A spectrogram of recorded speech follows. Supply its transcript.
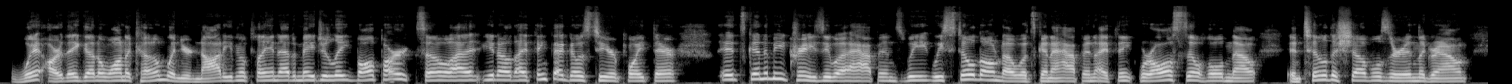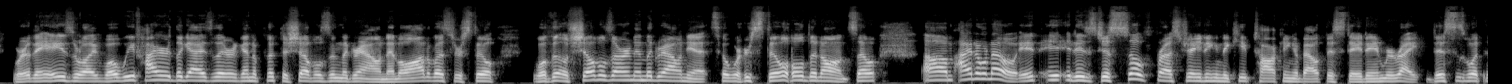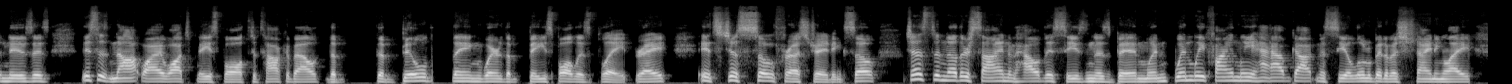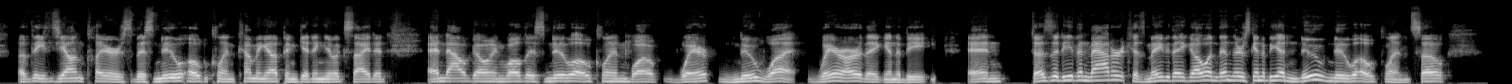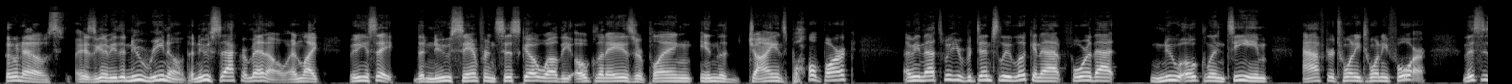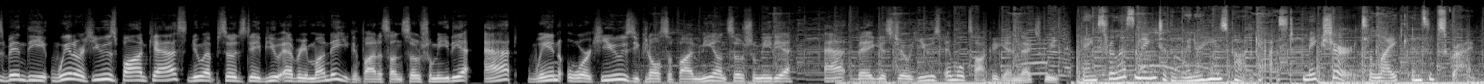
where are they going to want to come when you're not even playing at a major league ballpark? So I, you know, I think that goes to your point there. It's going to be crazy what happens. We we still don't know what's going to happen. I think we're all still holding out until the shovels are in the ground. Where the A's are like, well, we've hired the guys that are going to put the shovels in the ground, and a lot of us are still Well, those shovels aren't in the ground yet, so we're still holding on. So, um, I don't know. It, it, it is just so frustrating to keep talking about this stadium. we're right. This is what the news is. This is not why I watch baseball to talk about the the building where the baseball is played, right? It's just so frustrating. So just another sign of how this season has been when when we finally have gotten to see a little bit of a shining light of these young players, this new Oakland coming up and getting you excited and now going, well, this new Oakland, well, where new what? Where are they going to be? And does it even matter? Because maybe they go and then there's going to be a new, new Oakland. So who knows? Is it going to be the new Reno, the new Sacramento? And like, what do you say? The new San Francisco while the Oakland A's are playing in the Giants ballpark? I mean, that's what you're potentially looking at for that new Oakland team after 2024. This has been the Win or Hughes podcast. New episodes debut every Monday. You can find us on social media at Win or Hughes. You can also find me on social media at Vegas Joe Hughes, and we'll talk again next week. Thanks for listening to the Win or Hughes podcast. Make sure to like and subscribe.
